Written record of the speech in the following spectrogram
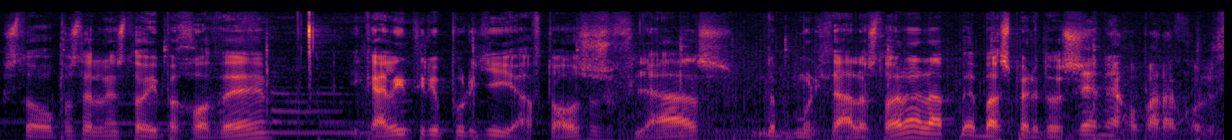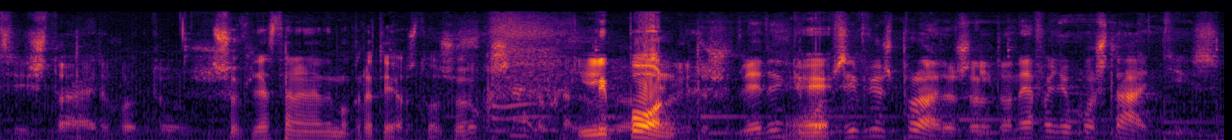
στο, πώς το λένε, στο υπεχοδέ, οι καλύτεροι υπουργοί. Αυτό ο Σουφλιάς, δεν μου έρχεται άλλος τώρα, αλλά εν πάση περιπτώσει. Δεν έχω παρακολουθήσει το έργο τους. Σουφλιάς ήταν Νέα Δημοκρατία, ωστόσο. Το ξέρω καλά. Λοιπόν, το Σουβλιέτη ήταν και ε, υποψήφιος πρόεδρος, αλλά τον έφαγε ο Κωστάκης.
